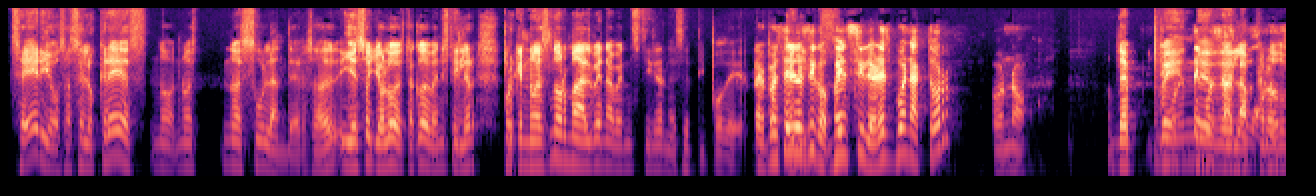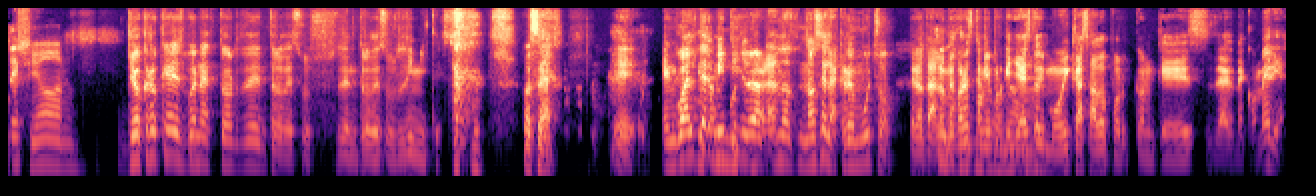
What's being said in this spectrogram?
serio, o sea, se lo crees, no, no es no es Zulander, ¿sabes? Y eso yo lo destaco de Ben Stiller, porque no es normal ver a Ben Stiller en ese tipo de. Pero por yo les digo, ¿Ben Stiller es buen actor o no? Depende de la no sé. Yo creo que es buen actor dentro de sus, dentro de sus límites. o sea, eh, en Walter Mitty, yo la verdad no, no se la creo mucho, pero a Sí, lo mejor es también porque no, ya no. estoy muy casado por, con que es de, de comedia.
